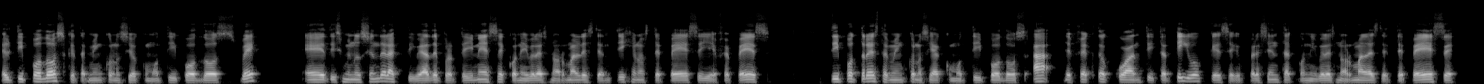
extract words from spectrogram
El tipo 2, que también conocido como tipo 2B, eh, disminución de la actividad de proteína S con niveles normales de antígenos TPS y FPS. Tipo 3, también conocida como tipo 2A, defecto cuantitativo que se presenta con niveles normales de TPS,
